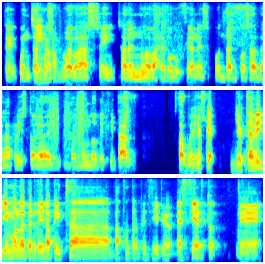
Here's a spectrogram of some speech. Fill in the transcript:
Te cuenta Sí, ¿no? cosas nuevas, sí. Salen nuevas evoluciones, cuentan cosas de la prehistoria del, del mundo digital. Está Yo es, curioso. que, yo es que a Digimon le perdí la pista bastante al principio. Es cierto que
